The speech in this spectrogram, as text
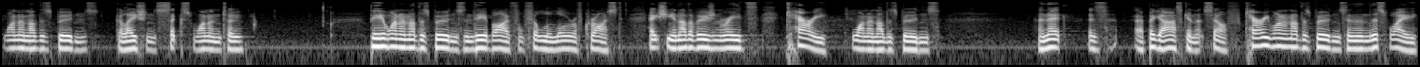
one another's burdens. Galatians 6 1 and 2. Bear one another's burdens and thereby fulfill the law of Christ. Actually, another version reads, carry one another's burdens. And that is a big ask in itself. Carry one another's burdens, and in this way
